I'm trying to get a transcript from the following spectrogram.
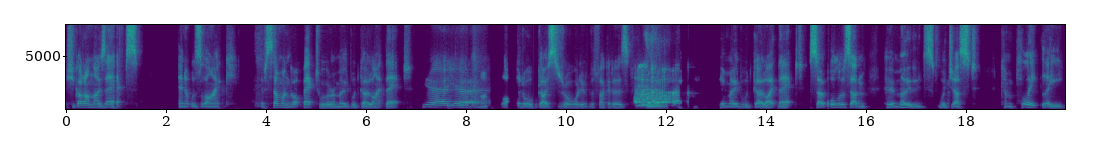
She got on those apps and it was like if someone got back to her, a mood would go like that. yeah, yeah. Yeah. Kind of blocked it or ghosted or whatever the fuck it is. Her mood would go like that. So all of a sudden, her moods were just completely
